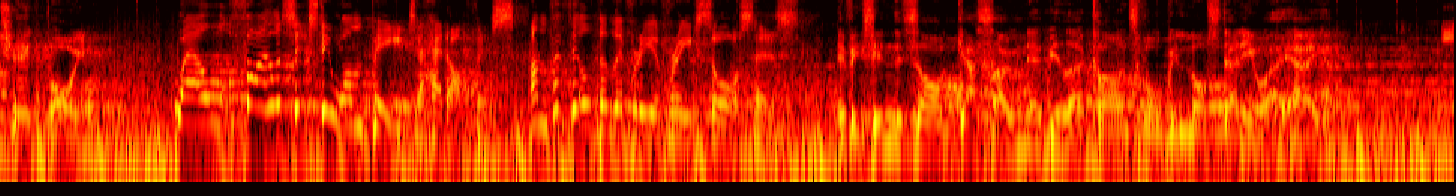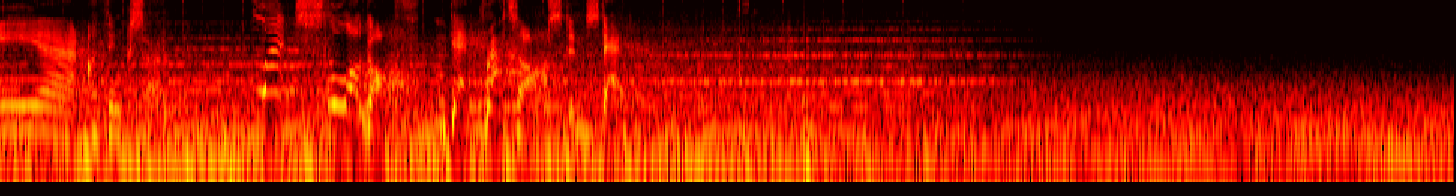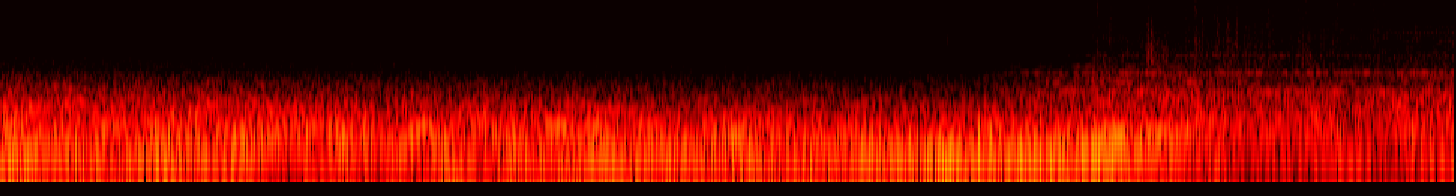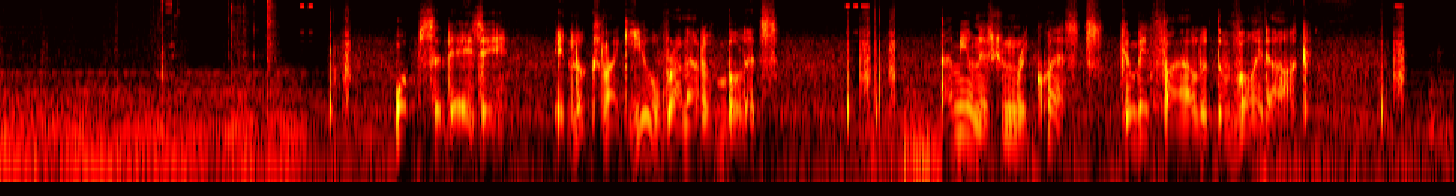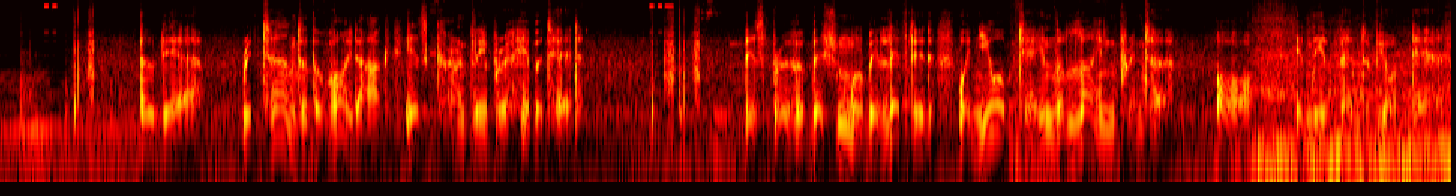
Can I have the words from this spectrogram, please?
checkpoint. Well, file a 61B to head office. Unfulfilled delivery of resources. If it's in the Sargasso Nebula, clients have all been lost anyway, eh? Yeah, I think so. Let's log off and get rat-arsed instead. Whoops-a-daisy. It looks like you've run out of bullets. Ammunition requests can be filed at the Void Ark. Oh dear, return to the Void Ark is currently prohibited. This prohibition will be lifted when you obtain the line printer, or in the event of your death.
